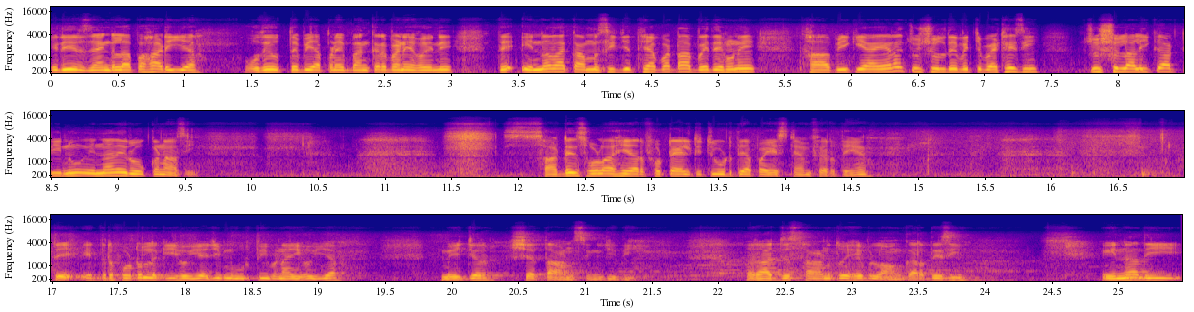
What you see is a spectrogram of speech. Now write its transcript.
ਜਿਹੜੀ ਰਜ਼ੈਂਗਲਾ ਪਹਾੜੀ ਆ, ਉਹਦੇ ਉੱਤੇ ਵੀ ਆਪਣੇ ਬੰਕਰ ਬਣੇ ਹੋਏ ਨੇ। ਤੇ ਇਹਨਾਂ ਦਾ ਕੰਮ ਸੀ ਜਿੱਥੇ ਆਪਾਂ ਢਾਬੇ ਤੇ ਹੁਣੇ ਖਾ ਪੀ ਕੇ ਆਏ ਆ ਨਾ, ਚੁਸ਼ੁਲ ਦੇ ਵਿੱਚ ਬੈਠੇ ਸੀ, ਚੁਸ਼ੁਲ ਵਾਲੀ ਘਾਟੀ ਨੂੰ ਇਹਨਾਂ ਨੇ ਰੋਕਣਾ ਸੀ। 16500 ਫੁੱਟ ਐਲਟੀਟਿਊਡ ਤੇ ਆਪਾਂ ਇਸ ਟਾਈਮ ਫਿਰਦੇ ਆ। ਤੇ ਇੱਧਰ ਫੋਟੋ ਲੱਗੀ ਹੋਈ ਹੈ ਜੀ, ਮੂਰਤੀ ਬਣਾਈ ਹੋਈ ਆ, ਮੇਜਰ ਸ਼ੈਤਾਨ ਸਿੰਘ ਜੀ ਦੀ। ਰਾਜਸਥਾਨ ਤੋਂ ਇਹ ਬਿਲੋਂਗ ਕਰਦੇ ਸੀ। ਇਹਨਾਂ ਦੀ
